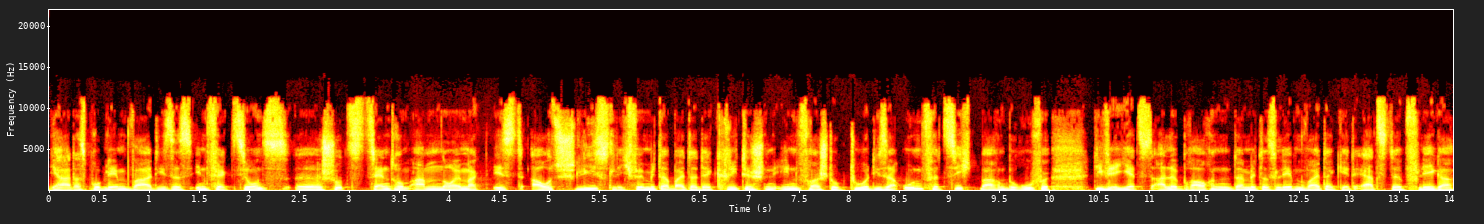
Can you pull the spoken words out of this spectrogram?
ja, das Problem war, dieses Infektionsschutzzentrum am Neumarkt ist ausschließlich für Mitarbeiter der kritischen Infrastruktur, dieser unverzichtbaren Berufe, die wir jetzt alle brauchen, damit das Leben weitergeht. Ärzte, Pfleger,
